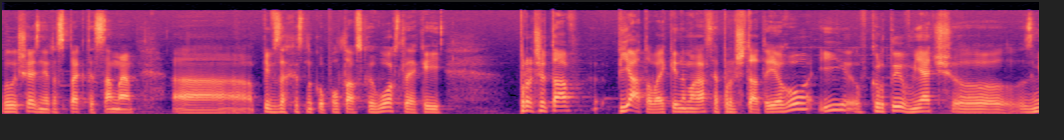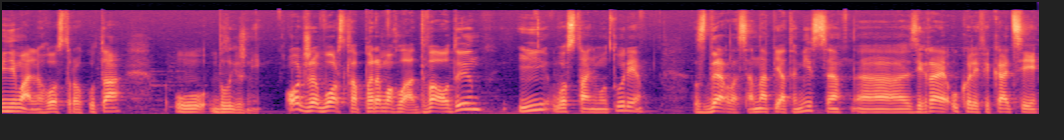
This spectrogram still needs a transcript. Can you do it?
величезні респекти саме е, півзахиснику Полтавської Ворсли, який прочитав П'ятова, який намагався прочитати його, і вкрутив м'яч е, з мінімально гострого кута у ближній. Отже, Ворскла перемогла 2-1 і в останньому турі здерлася на п'яте місце. Е, Зіграє у кваліфікації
